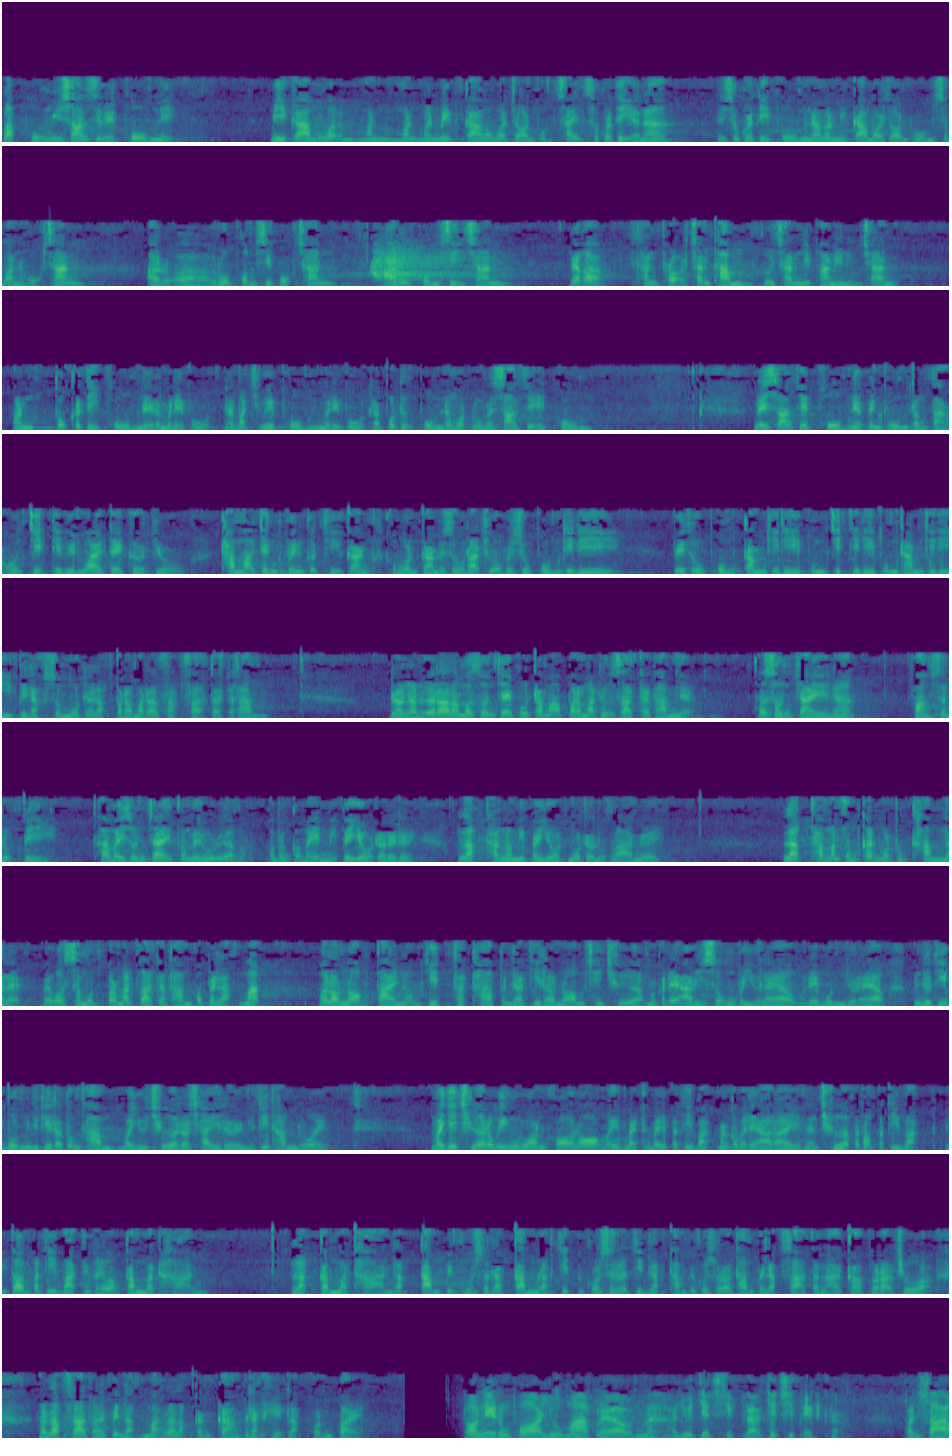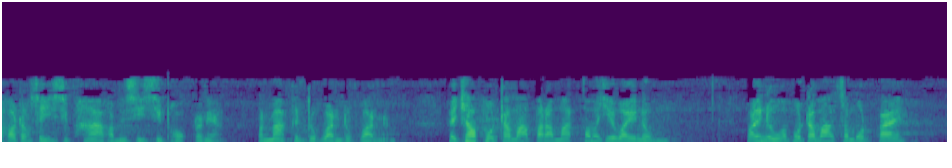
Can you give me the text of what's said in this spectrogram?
หลักภูมิมีสามสิบเอ็ดภูมินี่มีการมันมันมันมีการมวจรภูมิใช้สุคตินะไอ้สุคติภูมินะมันมีการมวจรภูมิสวรรค์หกชั้นรูปภูมิสิบหกชั้นอารูปภูมิสี่ชั้น แล้วก็ ชั้นเพราะชั้นธรรมคือชั้นนิพพานในหนึ่งชั้น มันทุกขติภูมิเนี่ยเราไม่ได้พูด แล้วมัชชีวิภูมิไม่ได้พูดเราพูดถึงภูมิทั้งหมดรวมเป็นสามสิบเอ็ดภูมิ ในสามสิบภูมิเนี่ยเป็นภูมิต่าง ๆ ของจิตที่วินว่ายแต่เกิดอยู่ธรรมะจึงเป็นก็ทีการกระบวนการไปสู่ระชั่วไปสู่ภูมิที่ดี ไปสู่ภูมิกรรมที่ดี ภูมิจิตที่ดีภูมิธรรมที่ดีเป็นหลักสมมติและหลักปรมัตถสัจศาสตร์ธรรมดังนั้นเวลาเรามาสนใจพูดธรรมะปรมัตถศาสตร์ธรรมเนี่ย ถ้าสนใจนะ ฟังสนุกดี ถ้าไม่สนใจก็ไม่รู้เรื่องมันก็ไม่เห็นมีประโยชน์อะไรเลย หลักธรรมมันมีประโยชน์หมดแล้วลูกหลานเลยหลักธรรมมันสำคัญหมดทุกธรรมนั่นแหละไม่ว่าสมุติปรมัตถจะทำเพราะเป็นหลักมรรคเมื่อเราน้อมกายน้อมจิตศรัทธาปัญญาที่เราน้อมใช้เชื่อ มันก็ได้อาริสงไปอยู่แล้ว ได้บุญอยู่แล้ว มันอยู่ที่บุญมันอยู่ที่เราต้องทำไม่อยู่เชื่อแล้วใช่เลย อยู่ที่ทำด้วย ไม่ใช่เชื่อแล้ววิงวอนขอร้องไม่ไม่ไม่ได้ปฏิบัติ มันก็ไม่ได้อะไรนั้นเชื่อก็ต้องปฏิบัติอีตอนปฏิบัตินี่เขาเรียกว่ากรรมฐาน หลักกรรมฐาน หลักกรรมเป็นกุศลกรรม หลักจิตเป็นกุศลจิต หลักธรรมเป็นกุศลธรรมเป็นหลักศาสนาเขาประชั่วแล้วหลักศาสนาเป็นหลักมรรคและหลักกลางๆเป็นหลักเหตุหลักผลไป ตอนนี้หลวงพ่ออายุมากแล้วนะอายุเจ็ดสิบแล้วเจ็ดสิบเอ็ดครับพรรษาเขาต้องสี่สิบห้ากับเป็นสี่สิบหกแล้วเนี่ย มันมากขึ้นทุกวันทุกวัน ให้ชอบพูดธรรมะปรมัตเพราะไม่ใช่วัยหนุ่ม วัยหนุ่มก็พูดธรรมะสมมติไป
